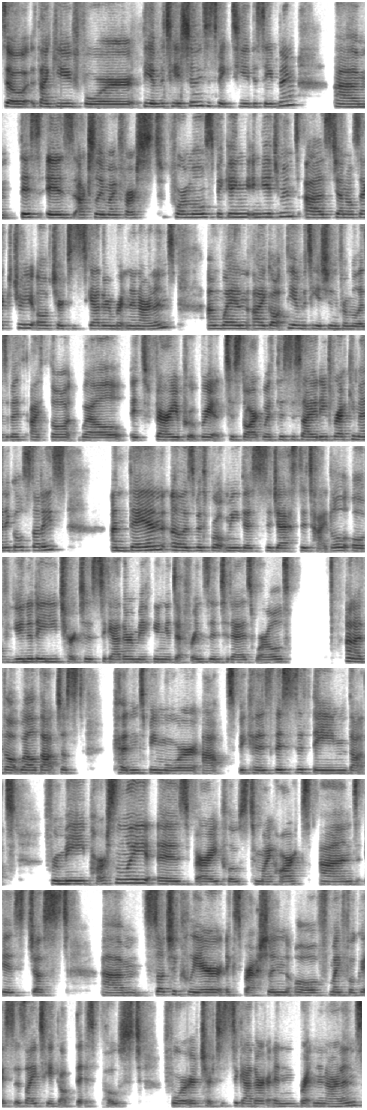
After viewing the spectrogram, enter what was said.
So thank you for the invitation to speak to you this evening. Um, this is actually my first formal speaking engagement as General Secretary of Churches Together in Britain and Ireland. And when I got the invitation from Elizabeth, I thought, well, it's very appropriate to start with the Society for Ecumenical Studies. And then Elizabeth brought me this suggested title of Unity Churches Together Making a Difference in Today's World. And I thought, well, that just couldn't be more apt because this is a theme that for me personally is very close to my heart and is just um, such a clear expression of my focus as I take up this post for churches together in Britain and Ireland.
